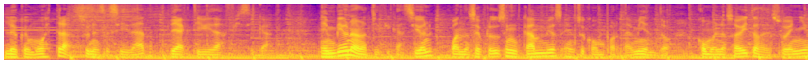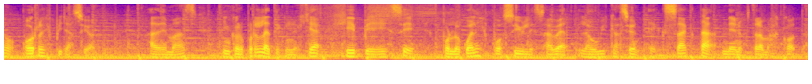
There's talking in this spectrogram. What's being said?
lo que muestra su necesidad de actividad física. Envía una notificación cuando se producen cambios en su comportamiento, como en los hábitos de sueño o respiración. Además, incorpora la tecnología GPS, por lo cual es posible saber la ubicación exacta de nuestra mascota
